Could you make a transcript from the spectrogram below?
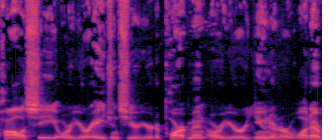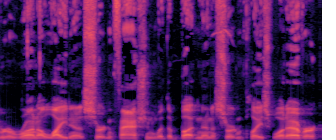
policy or your agency or your department or your unit or whatever to run a light in a certain fashion with a button in a certain place, whatever.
